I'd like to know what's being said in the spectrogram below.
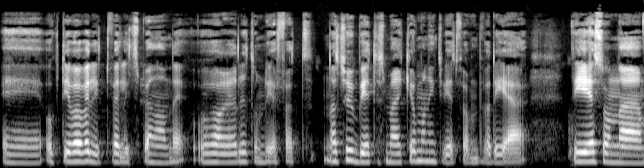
Eh, och det var väldigt, väldigt spännande att höra lite om det för att naturbetesmarker, om man inte vet vad det är, det är sådana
